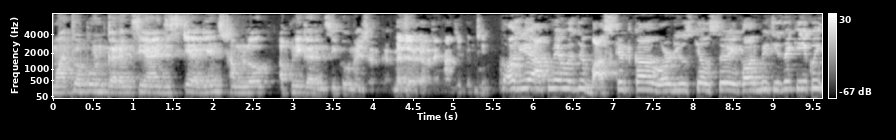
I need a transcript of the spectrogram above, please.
महत्वपूर्ण करेंसियाँ हैं जिसके अगेंस्ट हम लोग अपनी करेंसी को मेजर करते मेजर करते हैं हाँ जी बिल्कुल। और ये आपने वो जो बास्केट का वर्ड यूज़ किया उससे एक और भी चीज़ है कि ये कोई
